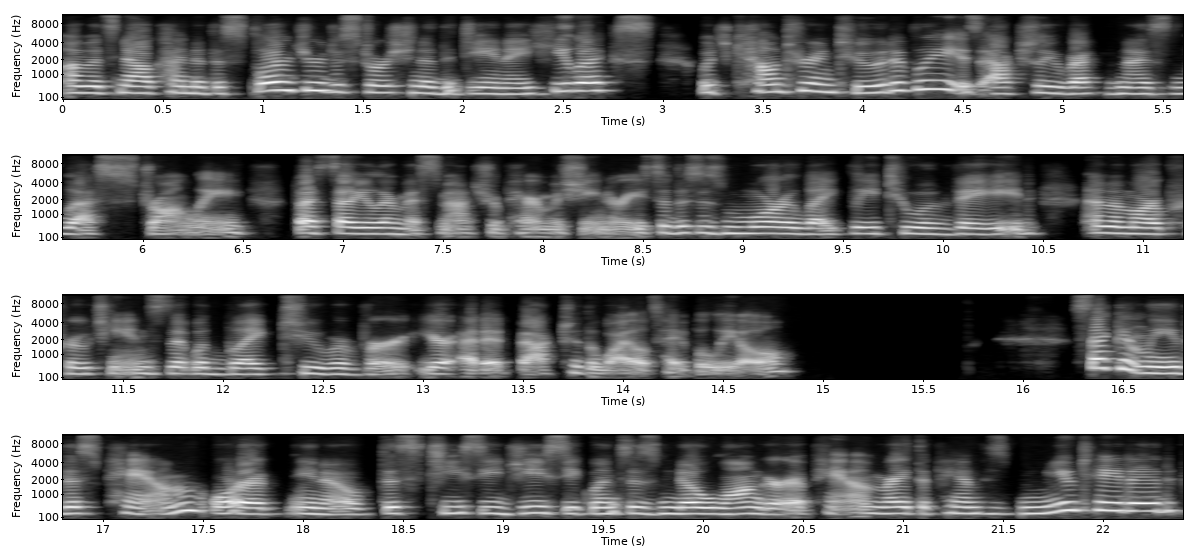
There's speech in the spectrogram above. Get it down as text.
Um, it's now kind of this larger distortion of the DNA helix, which counterintuitively is actually recognized less strongly by cellular mismatch repair machinery. So this is more likely to evade MMR proteins that would like to revert your edit back to the wild type allele. Secondly, this PAM or you know this TCG sequence is no longer a PAM, right? The PAM has mutated.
